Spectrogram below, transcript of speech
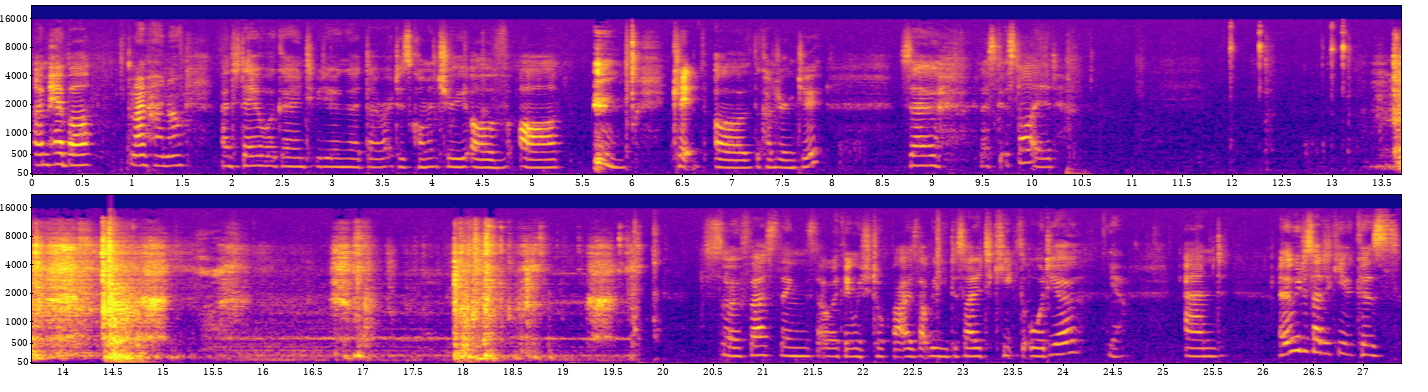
I'm Heba, And I'm Hannah. and today we're going to be doing a director's commentary of our clip of The Conjuring 2. So, let's get started. So, first things that I think we should talk about is that we decided to keep the audio. Yeah. And I think we decided to keep it because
